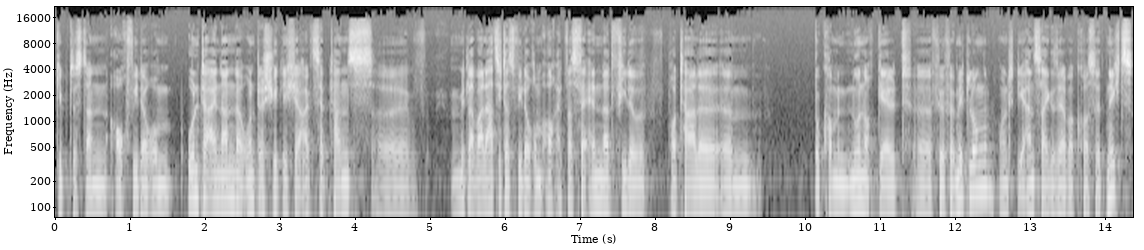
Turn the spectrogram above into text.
gibt es dann auch wiederum untereinander unterschiedliche Akzeptanz. Äh, mittlerweile hat sich das wiederum auch etwas verändert. Viele Portale ähm, bekommen nur noch Geld äh, für Vermittlungen und die Anzeige selber kostet nichts.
